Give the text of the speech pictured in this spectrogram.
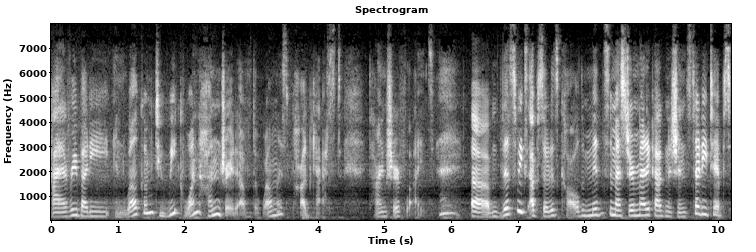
Hi, everybody, and welcome to week 100 of the Wellness Podcast. Time sure flies. Um, this week's episode is called Mid Semester Metacognition Study Tips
